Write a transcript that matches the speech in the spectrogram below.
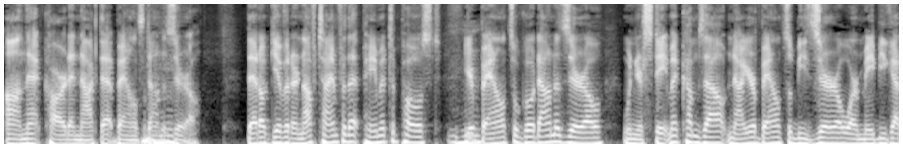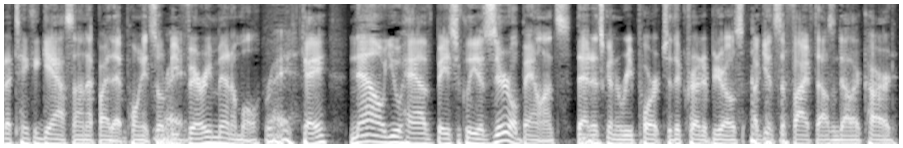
on that card and knock that balance down to Mm-hmm. zero. That'll give it enough time for that payment to post. Mm-hmm. Your balance will go down to zero. When your statement comes out, now your balance will be zero, or maybe you got a tank of gas on it by that point. So it'll Right. be very minimal. Right. Okay. Now you have basically a zero balance that is going to report to the credit bureaus against the $5,000 card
